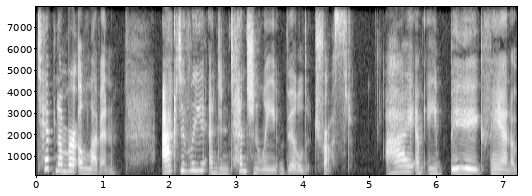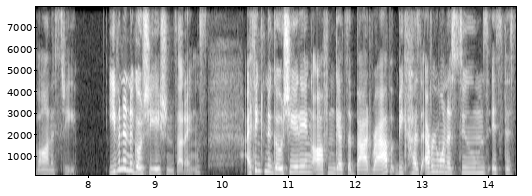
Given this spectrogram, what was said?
Tip number 11 actively and intentionally build trust. I am a big fan of honesty, even in negotiation settings. I think negotiating often gets a bad rap because everyone assumes it's this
